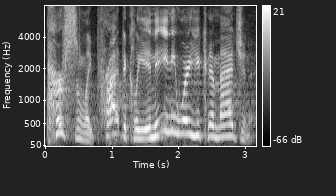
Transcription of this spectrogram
personally, practically, in any way you can imagine it.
